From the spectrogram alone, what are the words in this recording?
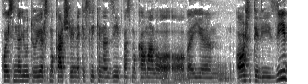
koji se naljutio jer smo kačili neke slike na zid pa smo kao malo ovaj, oštetili zid.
